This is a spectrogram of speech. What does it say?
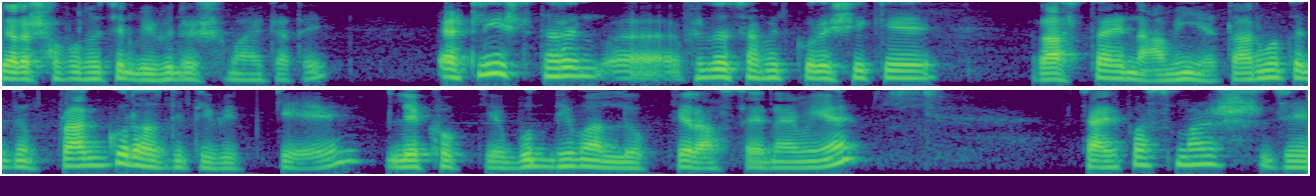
যারা সফল হয়েছেন বিভিন্ন সময়টাতে অ্যাটলিস্ট ধরেন ফিরদৌস আহমেদ কুরেশিকে রাস্তায় নামিয়ে, তার মতো একজন প্রাজ্ঞ রাজনীতিবিদকে, লেখককে, বুদ্ধিমান লোককে রাস্তায় নামিয়ে চার পাঁচ মাস যে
